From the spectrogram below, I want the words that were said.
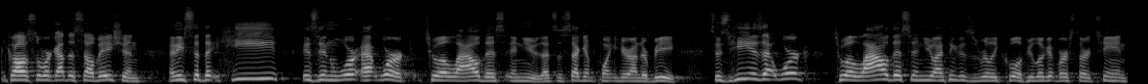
he calls us to work out this salvation, and he said that he is in wor- at work to allow this in you. That's the second point here under B. Says he is at work to allow this in you. I think this is really cool. If you look at verse 13,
